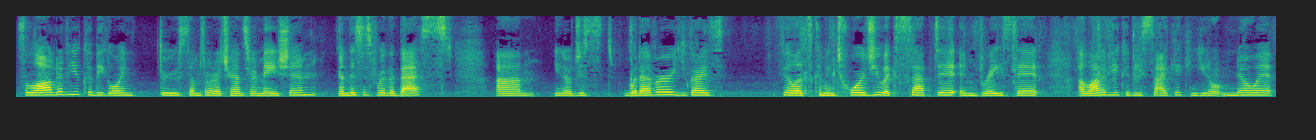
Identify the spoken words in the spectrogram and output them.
So a lot of you could be going through some sort of transformation, and this is for the best. Um, you know, just whatever you guys feel it's coming towards you, accept it, embrace it. A lot of you could be psychic and you don't know it.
